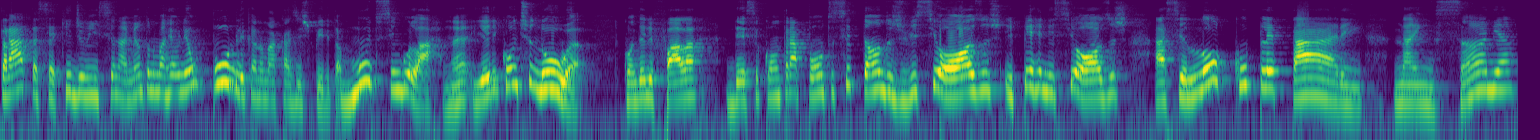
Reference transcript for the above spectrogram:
trata-se aqui de um ensinamento numa reunião pública numa casa espírita, muito singular. Né? E ele continua quando ele fala desse contraponto, citando os viciosos e perniciosos a se locupletarem na insânia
